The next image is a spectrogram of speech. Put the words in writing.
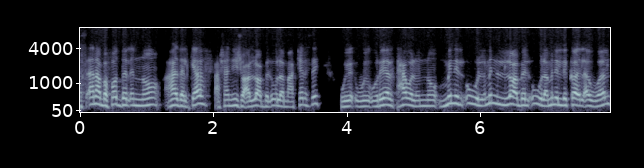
بس أنا بفضل إنه هذا الكف عشان يجوا على اللعبة الأولى مع تشيلسي وريال تحاول إنه من الاولى من اللعبة الأولى من اللقاء الأول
